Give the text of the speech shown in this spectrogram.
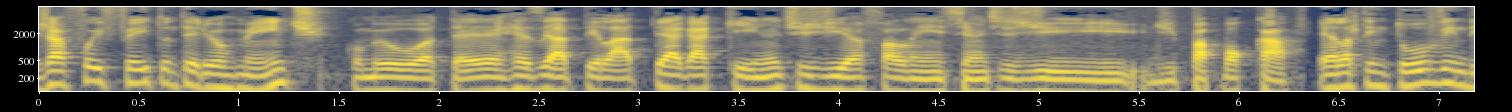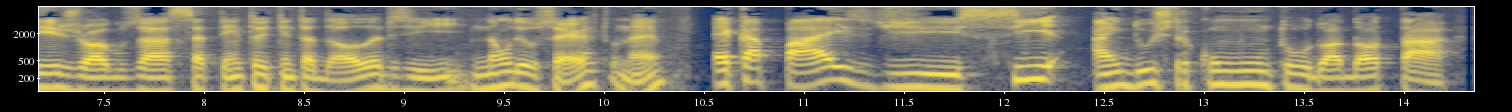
Já foi feito anteriormente, como eu até resgatei lá a THQ antes de à falência, antes de, de papocar. Ela tentou vender jogos a 70, 80 dólares e não deu certo, né? É capaz de, se a indústria como um todo adotar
